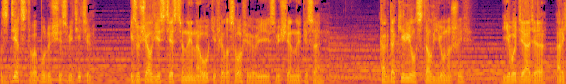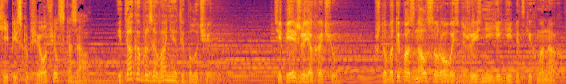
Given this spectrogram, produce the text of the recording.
С детства будущий святитель изучал естественные науки, философию и священное писание. Когда Кирилл стал юношей, его дядя, архиепископ Феофил, сказал «Итак, образование ты получил. Теперь же я хочу, чтобы ты познал суровость жизни египетских монахов.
